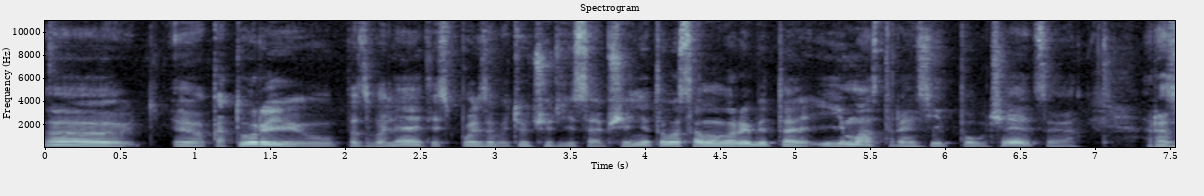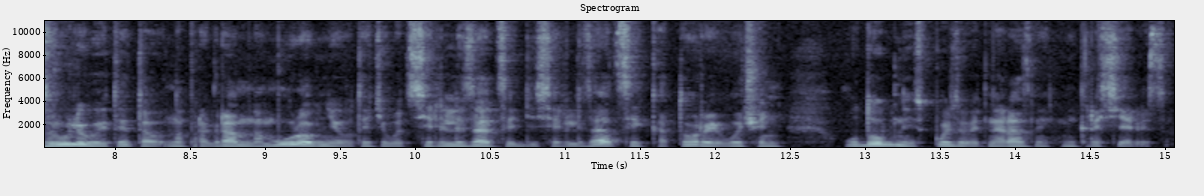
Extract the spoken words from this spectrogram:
э, э, который позволяет использовать очереди сообщений этого самого Rabbit. И Mass Transit, получается, разруливает это на программном уровне, вот эти вот сериализации и десериализации, которые очень удобно использовать на разных микросервисах.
